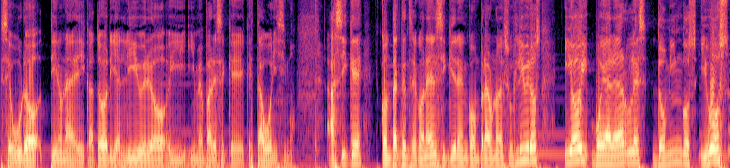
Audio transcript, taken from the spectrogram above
seguro tiene una dedicatoria, el libro y, me parece que, que, está buenísimo. Así que contáctense con él si quieren comprar uno de sus libros y hoy voy a leerles Domingos y Vos,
